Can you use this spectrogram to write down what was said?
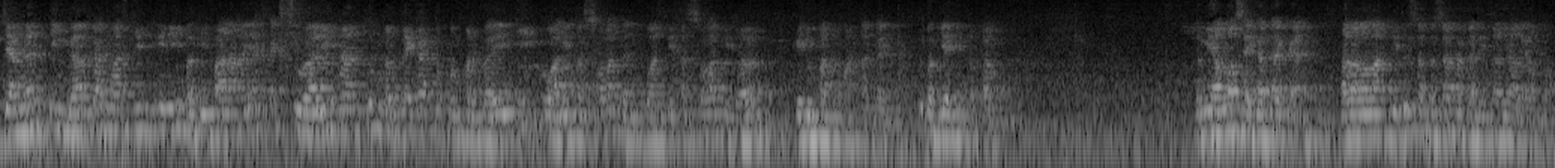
Jangan tinggalkan masjid ini bagi para ayah kecuali antum bertekad untuk memperbaiki kualitas sholat dan kuantitas sholat di dalam kehidupan rumah tangga. Itu bagian yang pertama. Demi Allah saya katakan, para lelaki itu satu saat akan ditanya oleh Allah.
